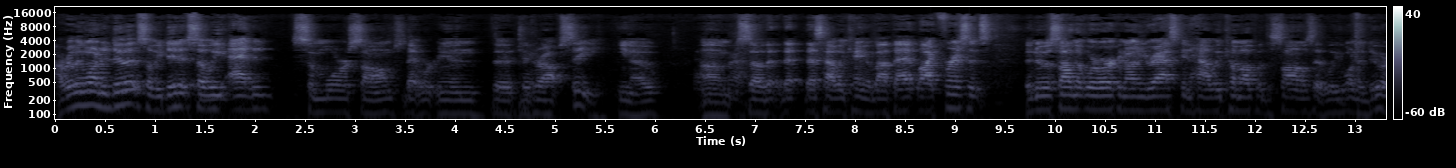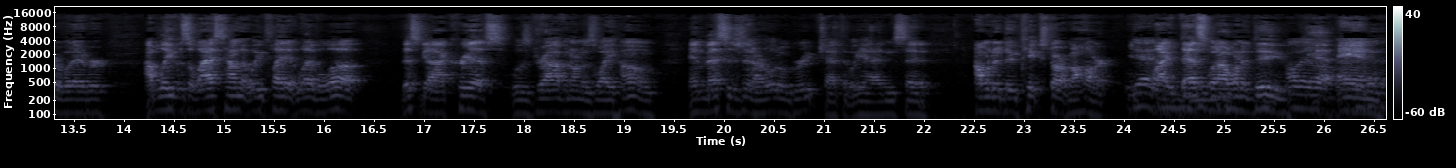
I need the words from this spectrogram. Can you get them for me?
I really wanted to do it, so we did it. So we added some more songs that were in the, the drop C. You know, um, so that, that that's how we came about that. Like for instance, the newest song that we're working on. You're asking how we come up with the songs that we want to do or whatever. I believe it was the last time that we played at Level Up. This guy Chris was driving on his way home and messaged in our little group chat that we had and said, "I want to do Kickstart My Heart. Yeah. Like that's what I want to do." Day Yeah. And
